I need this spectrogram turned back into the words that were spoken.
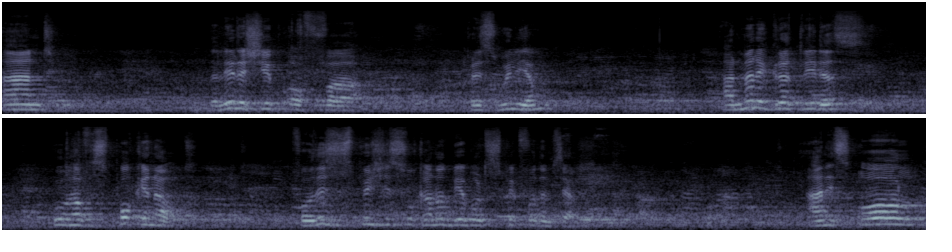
and the leadership of uh, Prince William and many great leaders who have spoken out for these species who cannot be able to speak for themselves. And it's all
